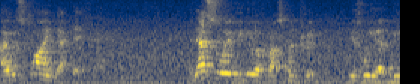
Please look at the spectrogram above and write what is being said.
I was flying that day. And that's the way we do across country, is we, uh, we,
